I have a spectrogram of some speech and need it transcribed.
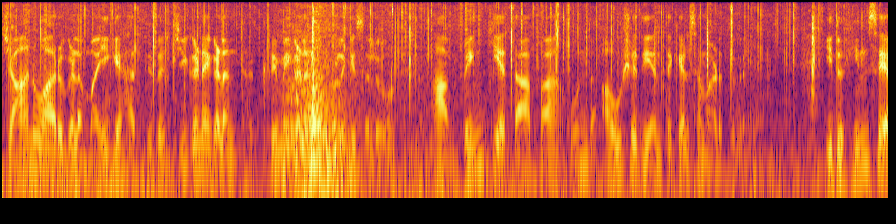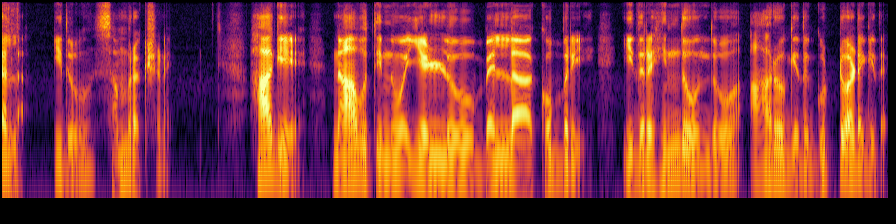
ಜಾನುವಾರುಗಳ ಮೈಗೆ ಹತ್ತಿದ ಜಿಗಣೆಗಳಂಥ ಕ್ರಿಮಿಗಳನ್ನು ತೊಲಗಿಸಲು ಆ ಬೆಂಕಿಯ ತಾಪ ಒಂದು ಔಷಧಿಯಂತೆ ಕೆಲಸ ಮಾಡುತ್ತದೆ. ಇದು ಹಿಂಸೆ ಅಲ್ಲ, ಇದು ಸಂರಕ್ಷಣೆ. ಹಾಗೆಯೇ ನಾವು ತಿನ್ನುವ ಎಳ್ಳು, ಬೆಲ್ಲ, ಕೊಬ್ಬರಿ ಇದರ ಹಿಂದೆ ಒಂದು ಆರೋಗ್ಯದ ಗುಟ್ಟು ಅಡಗಿದೆ.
